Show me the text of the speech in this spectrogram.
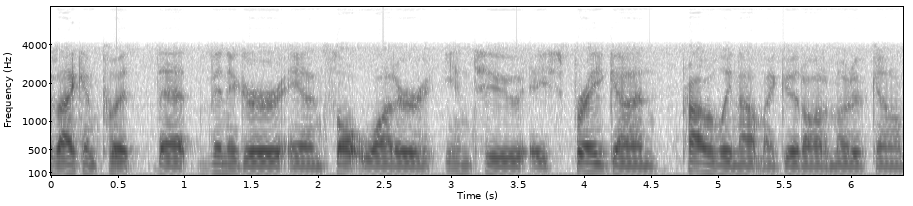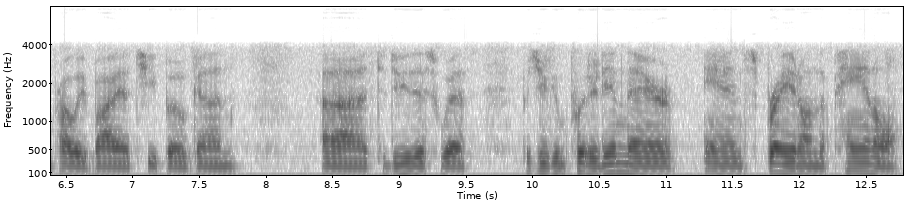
because I can put that vinegar and salt water into a spray gun, probably not my good automotive gun, I'll probably buy a cheapo gun uh, to do this with, but you can put it in there and spray it on the panel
